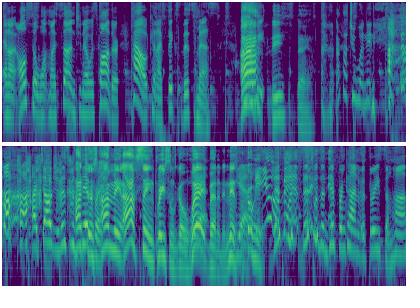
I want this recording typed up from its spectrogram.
and I also want my son to know his father. How can I fix this mess? I'm be damn. I thought you wasn't in it. I told you this was I different. just, I mean, I've seen threesomes go way Yeah. better than this. Yeah. But go ahead. You this was this was a different kind of a threesome, huh?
